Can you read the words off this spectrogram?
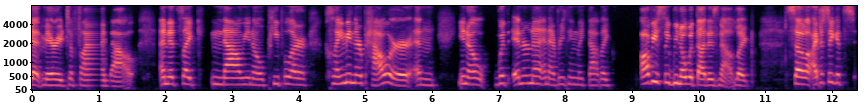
get married to find out. And it's like now, you know, people are claiming their power and, you know, with internet and everything like that, like obviously we know what that is now. Like so I just think it's,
